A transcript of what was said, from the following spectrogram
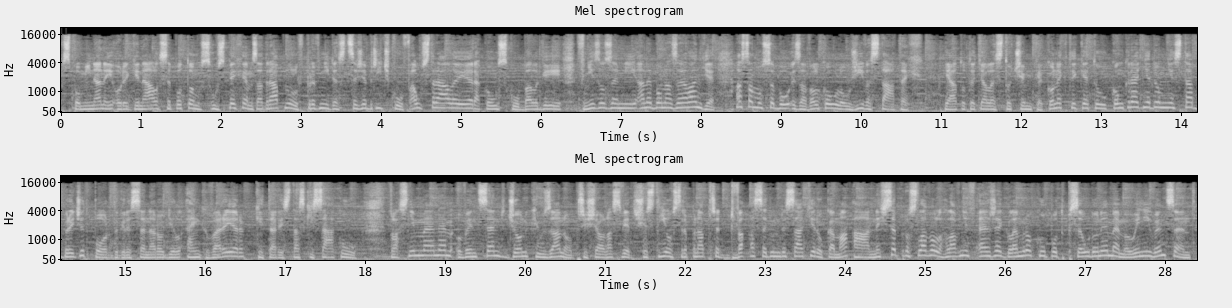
Vzpomínaný originál se potom s úspěchem zadrápnul v první desce žebříčků v Austrálii, Rakousku, Belgii, v Nizozemí a nebo na Zélandě a samo sebou i za velkou louží ve státech. Já to teď ale stočím ke Connecticutu, konkrétně do města Bridgetport, kde se narodil Hank Warrior, kytarista z Kisáků. Vlastním jménem Vincent John Cusano přišel na svět 6. srpna před 72 rokama a než se proslavil hlavně v éře glam rocku pod pseudonymem Winnie Vincent,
